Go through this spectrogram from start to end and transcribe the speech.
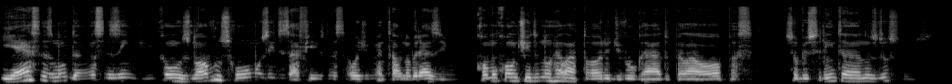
e essas mudanças indicam os novos rumos e desafios da saúde mental no Brasil, como contido no relatório divulgado pela OPAS sobre os 30 anos do SUS.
